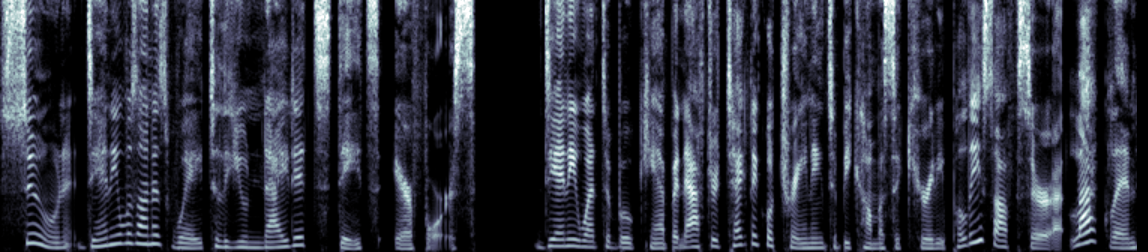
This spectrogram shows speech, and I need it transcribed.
Soon, Danny was on his way to the United States Air Force. Danny went to boot camp, and after technical training to become a security police officer at Lackland,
